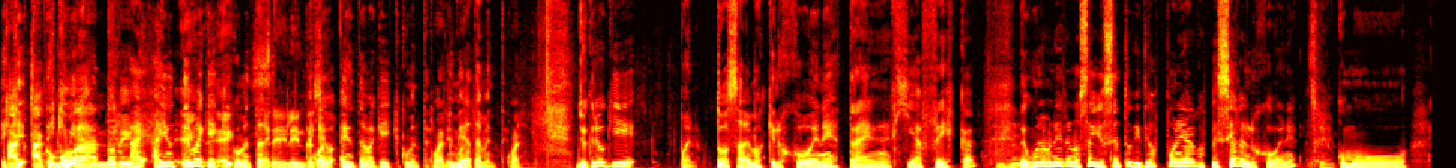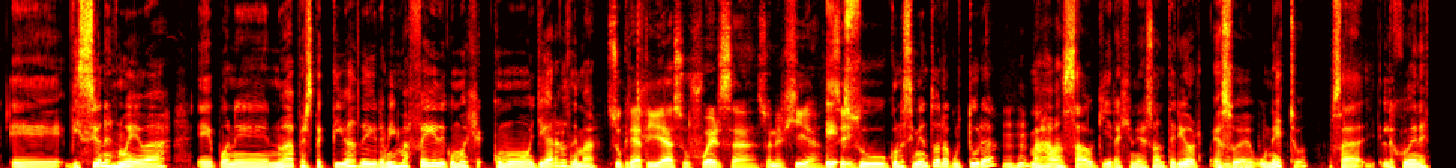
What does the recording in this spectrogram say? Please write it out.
Es a- que- es que mira, acomodándote. hay, hay un tema Eh, que hay que eh, comentar acá. sí, lindo. Hay un tema que hay que comentar inmediatamente. ¿Cuál? Yo creo que, bueno, todos sabemos que los jóvenes traen energía fresca. De alguna manera, no sé, yo siento que Dios pone algo especial en los jóvenes, Sí. como eh, visiones nuevas, eh, pone nuevas perspectivas de la misma fe y de cómo, cómo llegar a los demás. Su creatividad, su fuerza, su energía. Eh, sí. Su conocimiento de la cultura más avanzado que la generación anterior, eso es un hecho. O sea, los jóvenes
